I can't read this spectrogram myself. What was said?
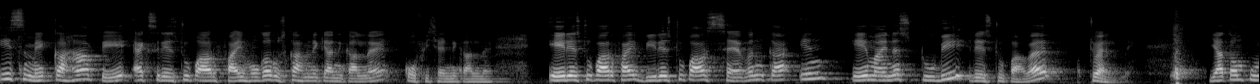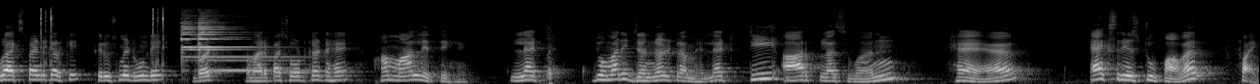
इसमें कहाँ पे x raise to power five होगा और उसका हमने क्या निकालना है? कोफिशेंट निकालना है। A raise to power five b raise to power seven का in a minus two b raise to power twelve में। या तो हम पूरा एक्सपेंड करके फिर उसमें ढूंढें बट हमारे पास शॉर्टकट है, हम मान लेते हैं लेट जो हमारी जनरल टर्म है let T r plus one have x raise to power five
